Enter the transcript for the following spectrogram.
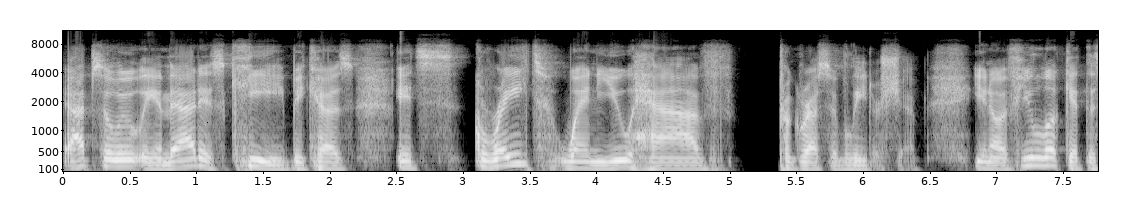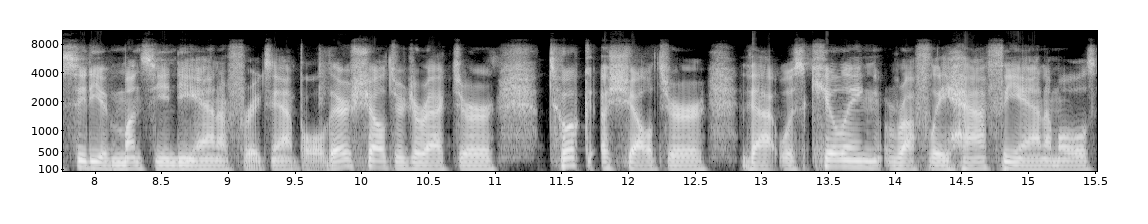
Absolutely. And that is key because it's great when you have progressive leadership. You know, if you look at the city of Muncie, Indiana, for example, their shelter director took a shelter that was killing roughly half the animals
